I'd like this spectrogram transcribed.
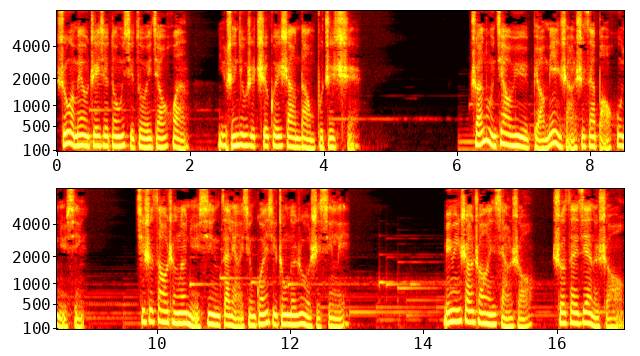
如果没有这些东西作为交换，女生就是吃亏上当，不支持。传统教育表面上是在保护女性。其实造成了女性在两性关系中的弱势心理。明明上床很享受，说再见的时候，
